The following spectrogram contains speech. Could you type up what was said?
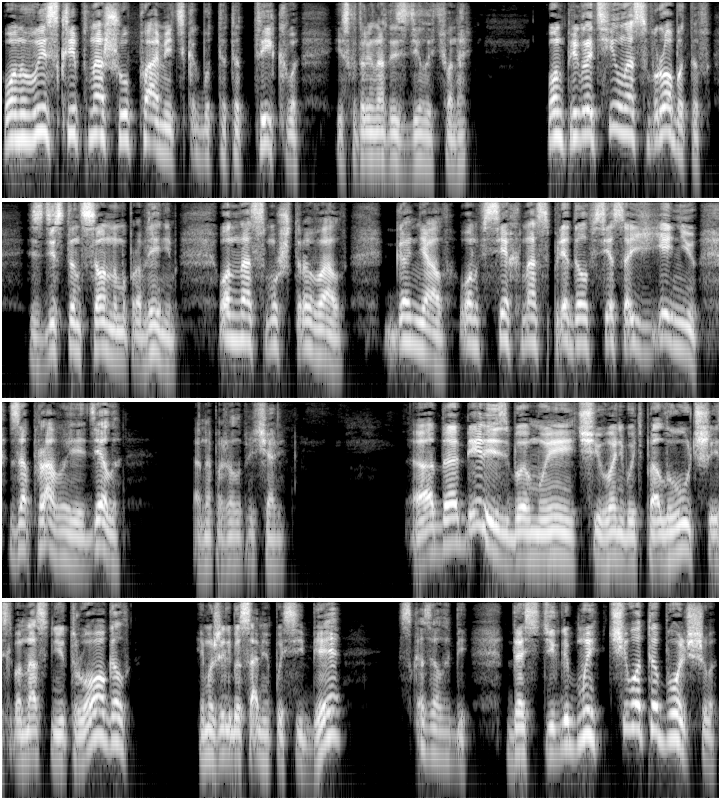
Он выскреб нашу память, как будто это тыква, из которой надо сделать фонарь. Он превратил нас в роботов, с дистанционным управлением. Он нас муштровал, гонял, он всех нас предал все сожжению за правое дело. Она пожала плечами. А добились бы мы чего-нибудь получше, если бы нас не трогал, и мы жили бы сами по себе, — сказала Би. Достигли бы мы чего-то большего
